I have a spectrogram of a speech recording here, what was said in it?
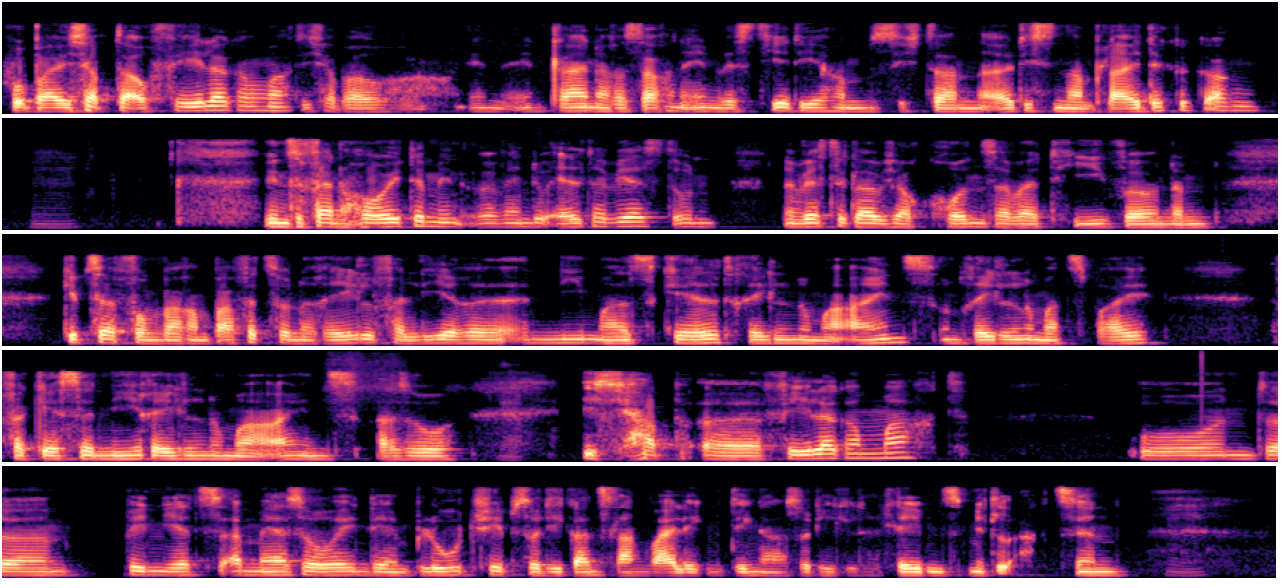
Wobei ich habe da auch Fehler gemacht. Ich habe auch in, in, kleinere Sachen investiert, die haben sich dann, äh, die sind dann pleite gegangen. Insofern heute, wenn du älter wirst und dann wirst du, glaube ich, auch konservativer und dann gibt es ja von Warren Buffett so eine Regel, verliere niemals Geld, Regel Nummer eins und Regel Nummer zwei, vergesse nie Regel Nummer eins. Also ja. ich habe äh, Fehler gemacht und äh, bin jetzt mehr so in den Blue Chips, so die ganz langweiligen Dinger, so die Lebensmittelaktien mhm.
